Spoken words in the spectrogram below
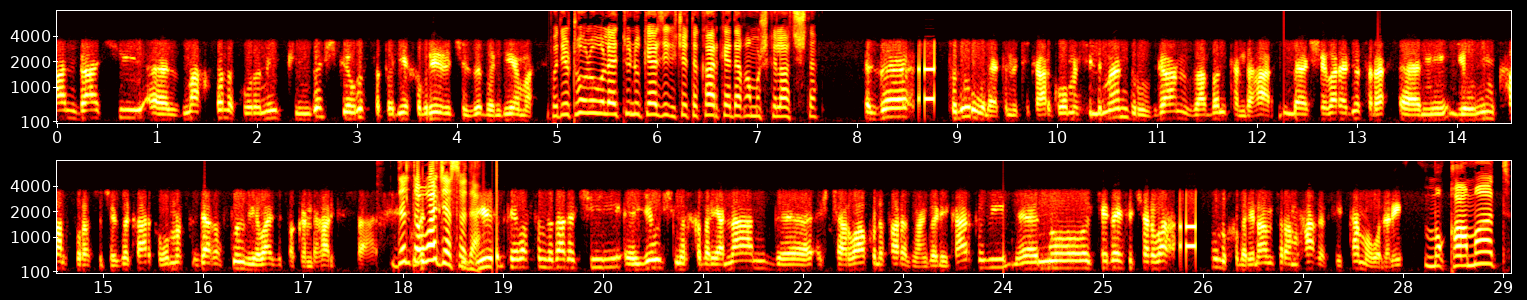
ان دا چې زما خپل کورنۍ 15 شپې وروسته په دې خبرېږي چې زه بندي یم په دې ټولو ولایتونو کې ارزیږي چې ته کار کوې دغه مشکلات شته زه څلور ولایتونو کې کار کوم هلمند روزګان زابل کندهار له شیوا رادیو سره مې یو نیم کال پوره شو چې زه کار کوم دغه ستونزې یوازې په کندهار کې دلته وجه څه ده؟ دلته یوه ستونزه دا ده چې یو شمېر خبریالان د چارواکو لپاره ځانګړی کار کوي نو کېدای شي چارواکي ټولو خبریالانو سره هماغسې تمه ولري. مقامات،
